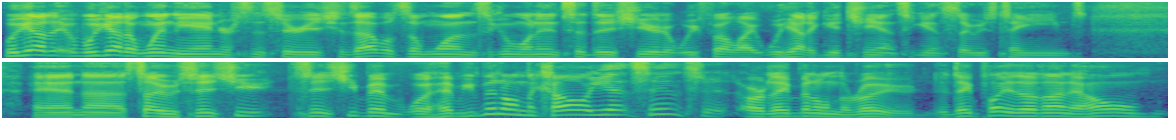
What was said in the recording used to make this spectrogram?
we got we got to win the Anderson series because that was the ones going into this year that we felt like we had a good chance against those teams. And uh, so since you since you've been well, have you been on the call yet since, or they been on the road? Did they play that night at home?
